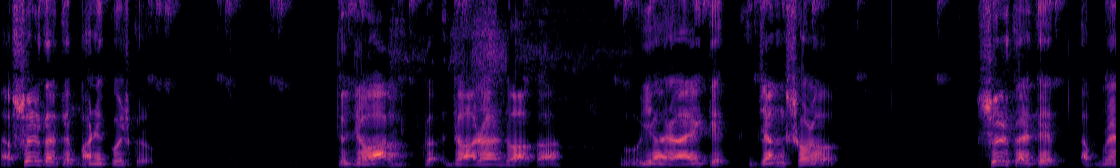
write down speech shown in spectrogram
اب سل کر کے پانے کی کوشش کرو۔ تو جواب جو آ رہا ہے دعا کا یہ آ رہا ہے کہ جنگ چھوڑو، سل کر کے اپنے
